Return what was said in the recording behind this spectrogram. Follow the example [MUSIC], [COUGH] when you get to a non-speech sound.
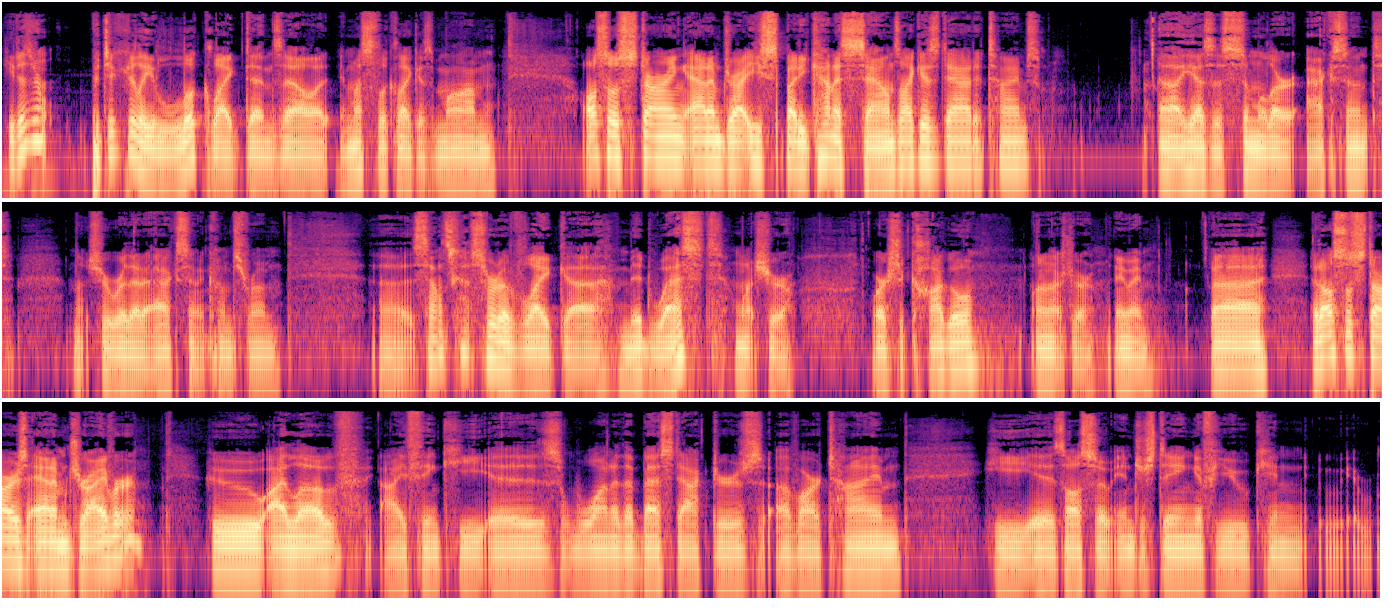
He doesn't particularly look like Denzel. It must look like his mom. Also starring Adam Driver, but he kind of sounds like his dad at times. Uh, he has a similar accent. I'm not sure where that accent comes from. Uh, it sounds sort of like uh, Midwest. I'm not sure. Or Chicago. I'm not sure. Anyway, uh, it also stars Adam Driver, who I love. I think he is one of the best actors of our time. He is also interesting if you can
